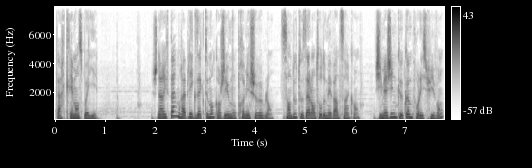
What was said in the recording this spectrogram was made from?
par Clémence Boyer. Je n'arrive pas à me rappeler exactement quand j'ai eu mon premier cheveu blanc, sans doute aux alentours de mes 25 ans. J'imagine que comme pour les suivants,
